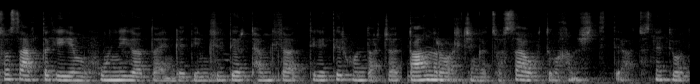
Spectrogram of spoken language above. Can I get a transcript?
цус авдаг юм хүнийг одоо ингээд эмнэлэг дээр томилоод тэгээ тэр хүнд очиод донор болж ингээд цусаа өгдөг байх нь шүү дээ. Цусны төвд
